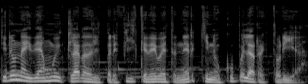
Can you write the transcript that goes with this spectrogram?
tiene una idea muy clara del perfil que debe tener quien ocupe la rectoría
